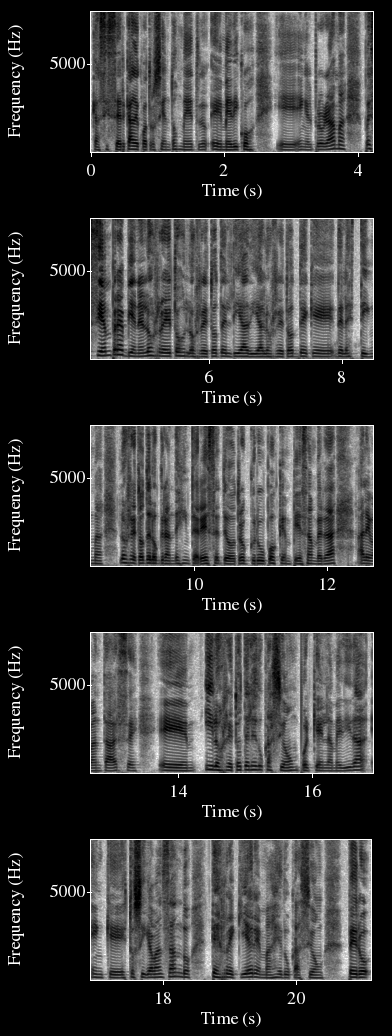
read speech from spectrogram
casi cerca de 400 eh, médicos eh, en el programa, pues siempre vienen los retos, los retos del día a día, los retos de que, del estigma, los retos de los grandes intereses de otros grupos que empiezan, ¿verdad?, a levantarse, y los retos de la educación, porque en la medida en que esto sigue avanzando, te requiere más educación, pero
